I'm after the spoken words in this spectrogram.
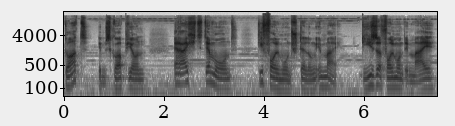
Dort im Skorpion erreicht der Mond die Vollmondstellung im Mai. Dieser Vollmond im Mai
